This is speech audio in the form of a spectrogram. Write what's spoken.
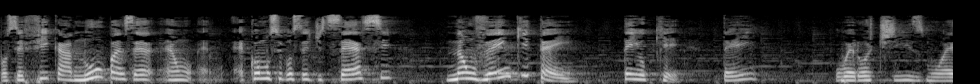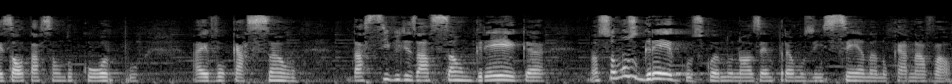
Você fica nu, mas é, é, um- é- como se você dissesse, não vem que tem. Tem o quê? Tem o erotismo, a exaltação do corpo, a evocação da civilização grega. Nós somos gregos quando nós entramos em cena no carnaval.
